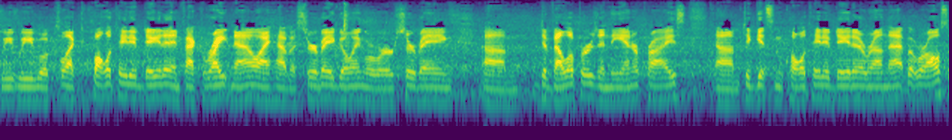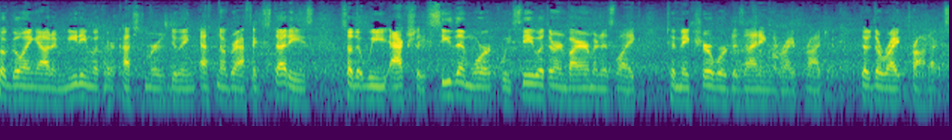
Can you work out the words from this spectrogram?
We, we will collect qualitative data. In fact, right now I have a survey going where we're surveying um, developers in the enterprise um, to get some qualitative data around that, but we're also going out and meeting with our customers doing ethnographic studies so that we actually see them work, we see what their environment is like to make sure we're designing the right project, the, the right products.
